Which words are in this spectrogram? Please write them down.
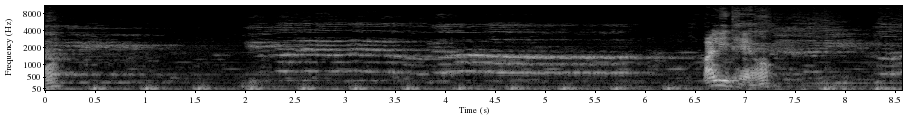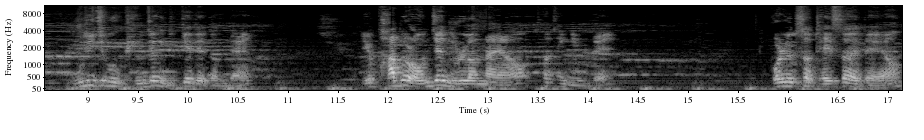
어? 빨리 돼요. 우리 집은 굉장히 늦게 되던데. 이거 밥을 언제 눌렀나요, 선생님들? 벌써 됐어야 돼요.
